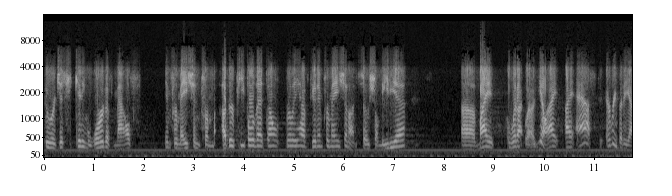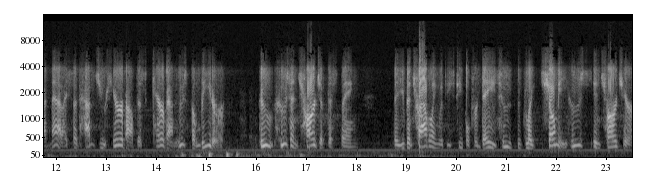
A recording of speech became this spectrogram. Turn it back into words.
who are just getting word of mouth information from other people that don't really have good information on social media. Uh, my what I well, you know I I asked everybody I met. I said, "How did you hear about this caravan? Who's the leader? Who who's in charge of this thing? That you've been traveling with these people for days. Who like show me who's in charge here?"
